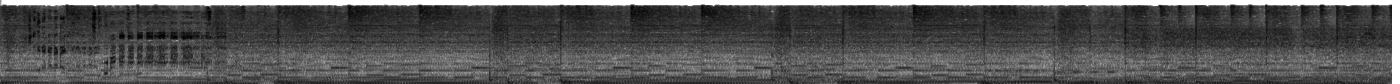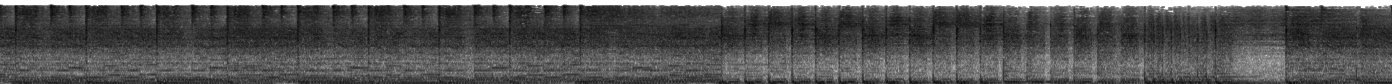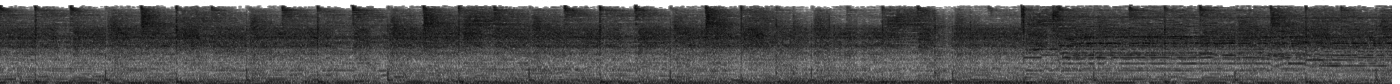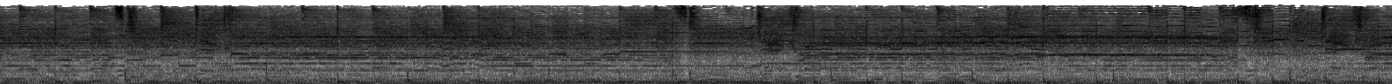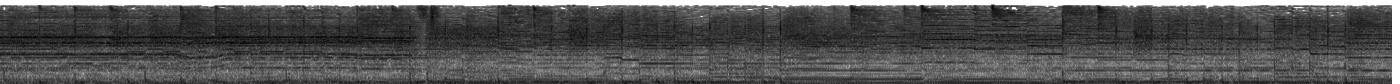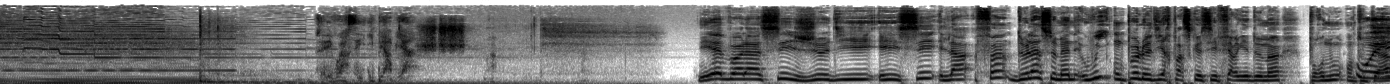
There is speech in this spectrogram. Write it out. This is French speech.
Et voilà, c'est jeudi et c'est la fin de la semaine. Oui, on peut le dire parce que c'est férié demain pour nous en tout Oui. cas.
